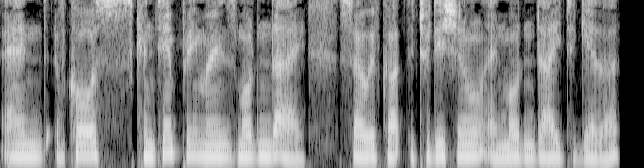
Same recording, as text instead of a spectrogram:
And of course, contemporary means modern day. So we've got the traditional and modern day together,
